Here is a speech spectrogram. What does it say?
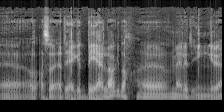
al- Altså et eget B-lag, da, eh, med litt yngre,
